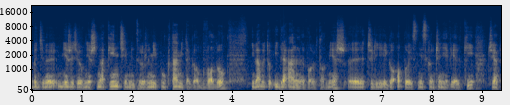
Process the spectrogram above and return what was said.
będziemy mierzyć również napięcie między różnymi punktami tego obwodu i mamy tu idealny woltomierz, czyli jego opór jest nieskończenie wielki, czy jak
